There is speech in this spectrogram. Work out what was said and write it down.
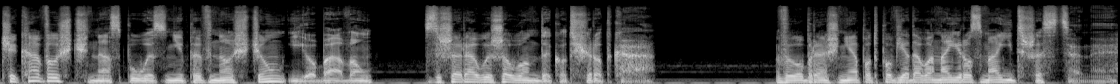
Ciekawość na spół z niepewnością i obawą zżerały żołądek od środka. Wyobraźnia podpowiadała najrozmaitsze sceny.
